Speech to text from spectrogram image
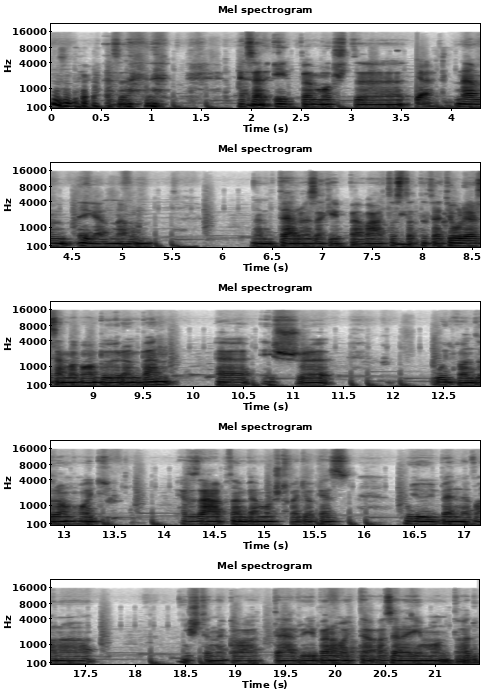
ezen, ezen éppen most nem, igen, nem, nem tervezek éppen változtatni, tehát jól érzem magam a bőrömben, és úgy gondolom, hogy ez az állapot, amiben most vagyok, ez úgy, úgy benne van a Istennek a tervében, ahogy te az elején mondtad.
